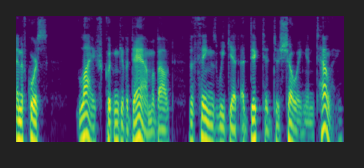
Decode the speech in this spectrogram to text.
And of course, life couldn't give a damn about the things we get addicted to showing and telling.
